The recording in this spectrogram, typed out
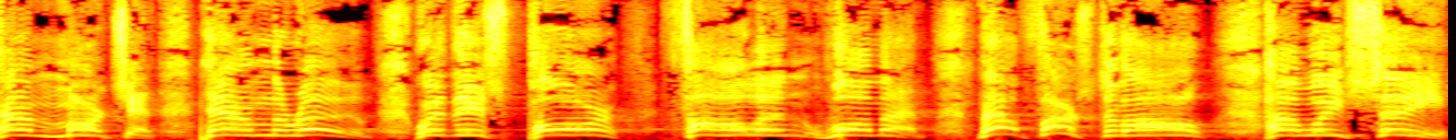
come marching down the road with this poor fallen woman. Now, first of all, uh, we see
